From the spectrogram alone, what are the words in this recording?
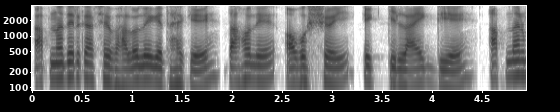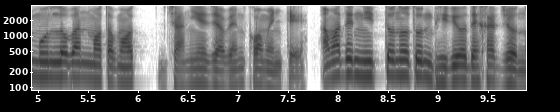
আপনাদের কাছে ভালো লেগে থাকে, তাহলে অবশ্যই একটি লাইক দিয়ে আপনার মূল্যবান মতামত জানিয়ে যাবেন কমেন্টে। আমাদের নিত্য নতুন ভিডিও দেখার জন্য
